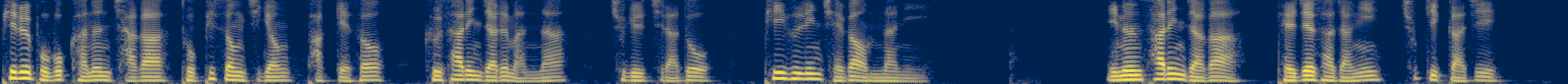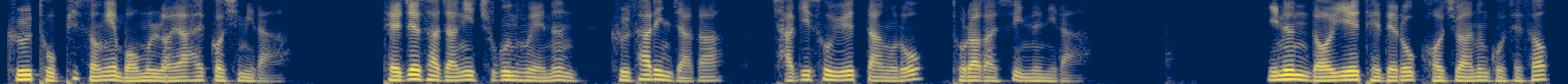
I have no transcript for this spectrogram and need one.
피를 보복하는 자가 도피성 지경 밖에서 그 살인자를 만나 죽일지라도 피 흘린 죄가 없나니 이는 살인자가 대제사장이 죽기까지 그 도피성에 머물러야 할 것임이라. 대제사장이 죽은 후에는 그 살인자가 자기 소유의 땅으로 돌아갈 수 있느니라. 이는 너희의 대대로 거주하는 곳에서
